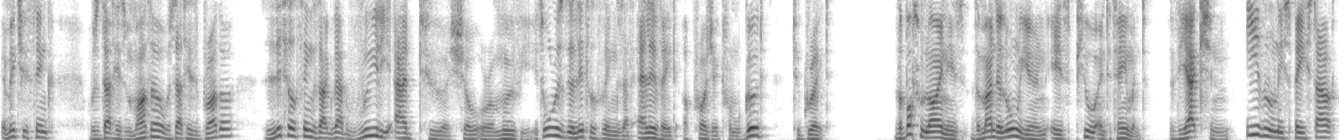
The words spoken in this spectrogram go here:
It makes you think, was that his mother? Was that his brother? Little things like that really add to a show or a movie. It's always the little things that elevate a project from good to great. The bottom line is The Mandalorian is pure entertainment. The action, evenly spaced out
